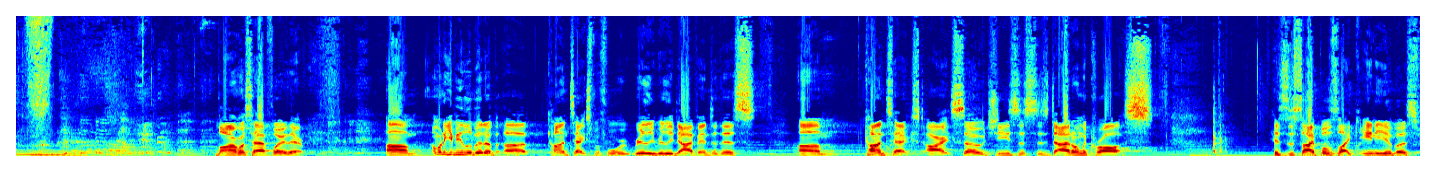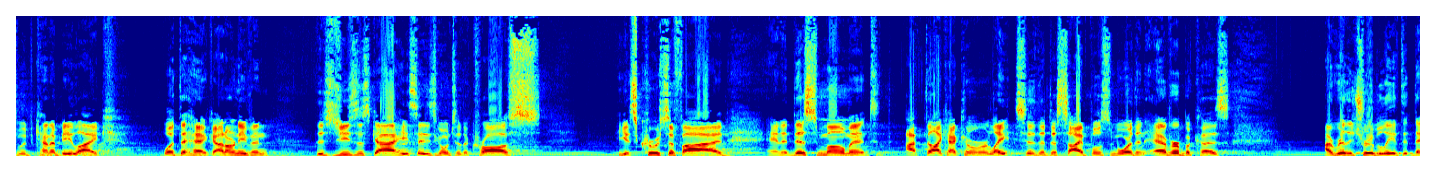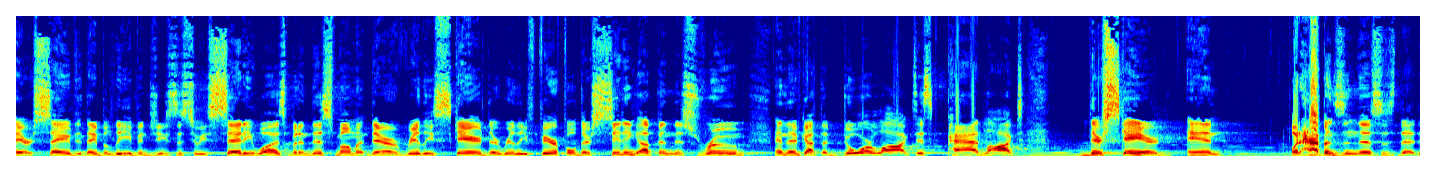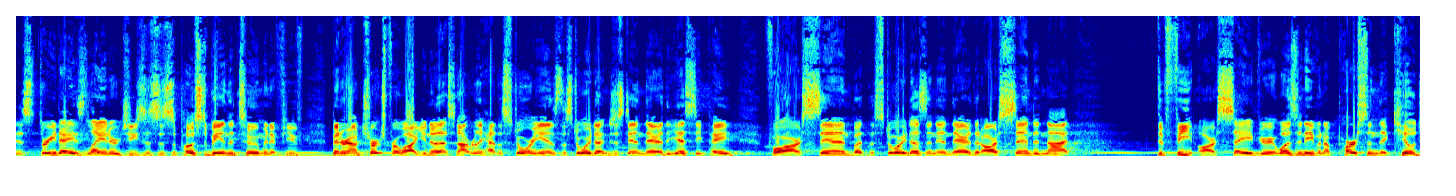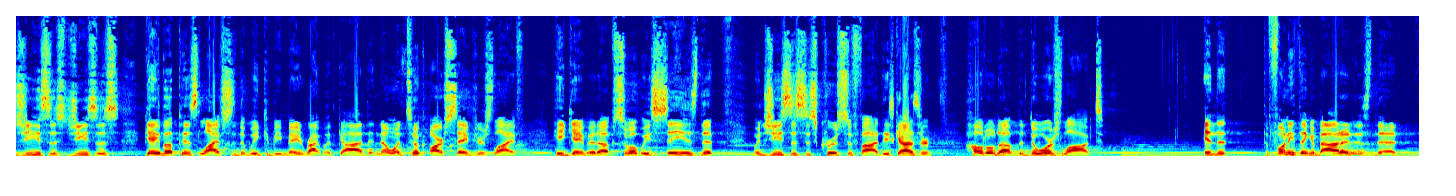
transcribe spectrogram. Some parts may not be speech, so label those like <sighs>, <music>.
<laughs> Lauren was halfway there. Um, I'm going to give you a little bit of uh, context before we really, really dive into this. Um, context. All right, so Jesus has died on the cross. His disciples, like any of us, would kind of be like, what the heck? I don't even. This Jesus guy, he said he's going to the cross. He gets crucified. And at this moment, I feel like I can relate to the disciples more than ever because I really truly believe that they are saved, that they believe in Jesus who he said he was. But in this moment, they're really scared. They're really fearful. They're sitting up in this room and they've got the door locked, it's padlocked. They're scared. And what happens in this is that it's three days later, Jesus is supposed to be in the tomb. And if you've been around church for a while, you know that's not really how the story ends. The story doesn't just end there. That yes, he paid for our sin, but the story doesn't end there. That our sin did not defeat our Savior. It wasn't even a person that killed Jesus. Jesus gave up his life so that we could be made right with God, that no one took our Savior's life. He gave it up. So, what we see is that when Jesus is crucified, these guys are huddled up, the door's locked. And the, the funny thing about it is that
